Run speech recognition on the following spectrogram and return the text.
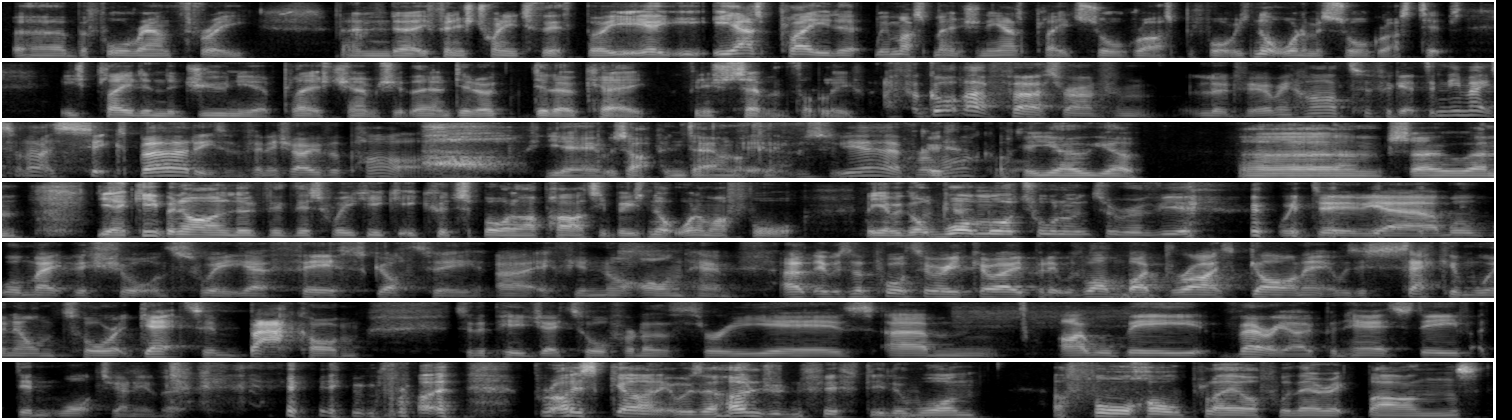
uh, before round three, and uh, he finished 25th. But he, he, he has played it. We must mention he has played Sawgrass before. He's not one of my Sawgrass tips. He's played in the Junior Players Championship there and did did okay. Finished seventh, I believe. I forgot that first round from Ludwig. I mean, hard to forget. Didn't he make something like six birdies and finish over par? Oh, yeah, it was up and down. Like it a, was, yeah, like remarkable. A, like a yo-yo. Um, so um, yeah, keep an eye on Ludwig this week. He, he could spoil our party, but he's not one of my four. But yeah, we've got okay. one more tournament to review. we do, yeah. We'll we'll make this short and sweet. Yeah, fear Scotty uh, if you're not on him. Uh, it was the Puerto Rico Open. It was won by Bryce Garnett. It was his second win on tour. It gets him back on to the PGA Tour for another three years. Um, I will be very open here, Steve. I didn't watch any of it. Bryce Garnett was 150 to one, a four-hole playoff with Erik Barnes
